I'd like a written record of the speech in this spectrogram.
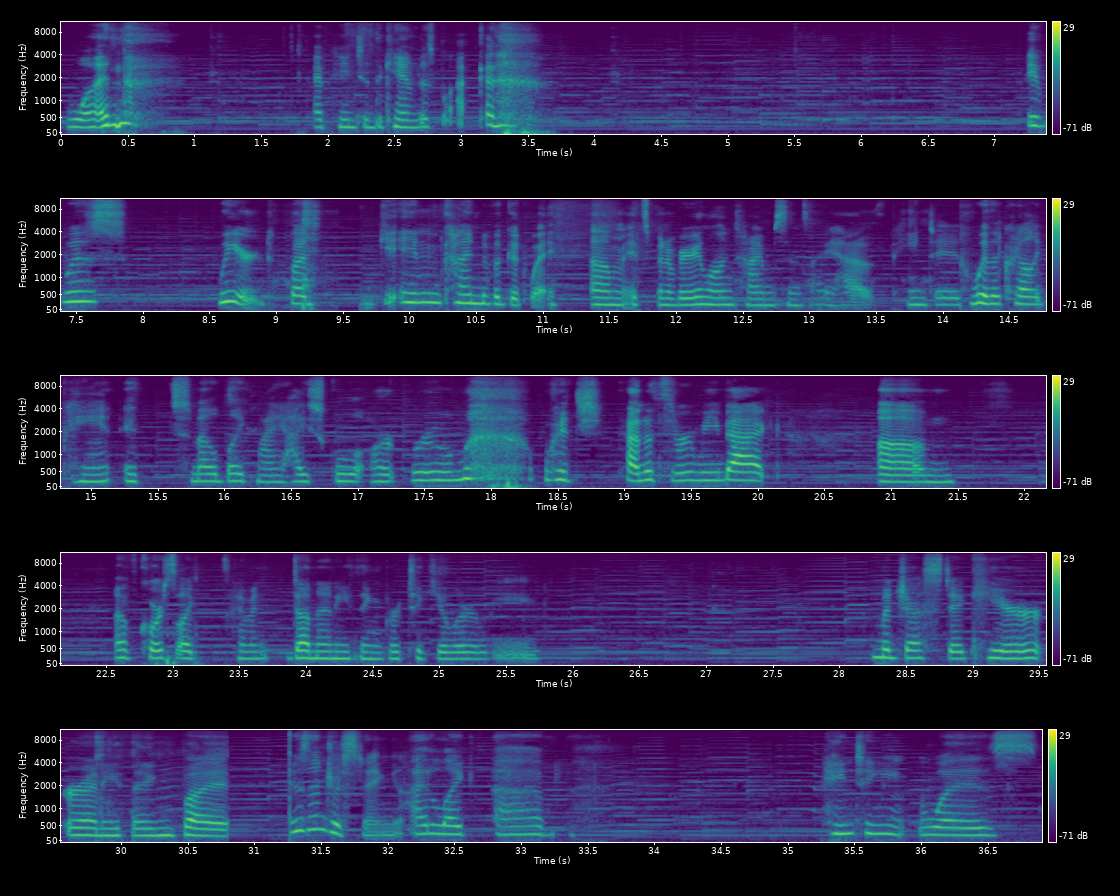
one I painted the canvas black. it was weird, but in kind of a good way. Um, it's been a very long time since I have painted with acrylic paint. It smelled like my high school art room, which kind of threw me back. Um, of course, like, haven't done anything particularly majestic here or anything, but it was interesting. I like, uh, painting was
